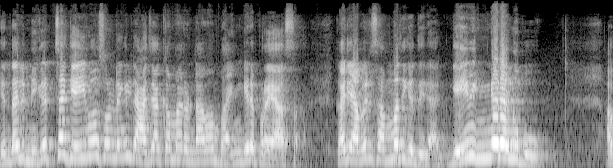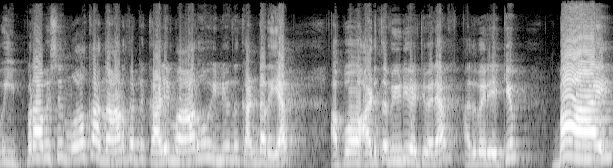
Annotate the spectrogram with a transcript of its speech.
എന്തായാലും മികച്ച ഗെയിമേഴ്സ് ഉണ്ടെങ്കിൽ രാജാക്കന്മാരുണ്ടാവാൻ ഭയങ്കര പ്രയാസമാണ് കാര്യം അവർ സമ്മതിക്കത്തില്ല. ഗെയിം ഇങ്ങനെ അങ്ങ് പോകും അപ്പോൾ ഇപ്രാവശ്യം നോക്കാം. നാളെ തൊട്ട് കളി മാറുമോ ഇല്ലയോ എന്ന് കണ്ടറിയാം. അപ്പോൾ അടുത്ത വീഡിയോ ആയിട്ട് വരാം. അതുവരേക്കും. ബായ്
